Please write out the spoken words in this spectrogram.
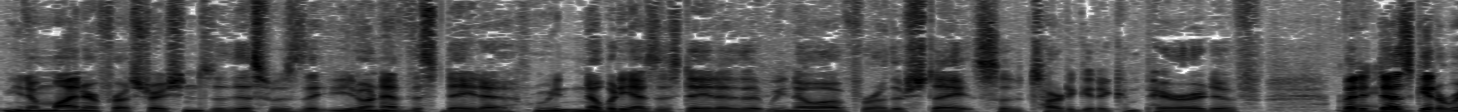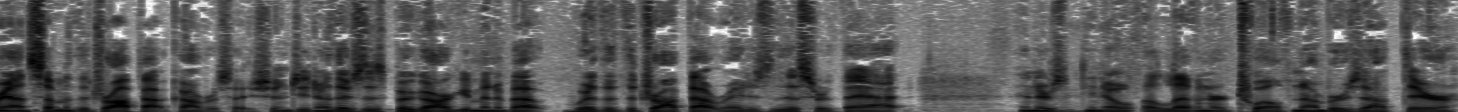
you know minor frustrations of this was that you don't have this data. We, nobody has this data that we know of for other states, so it's hard to get a comparative. But it does get around some of the dropout conversations. You know, there's this big argument about whether the dropout rate is this or that, and there's you know 11 or 12 numbers out there.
